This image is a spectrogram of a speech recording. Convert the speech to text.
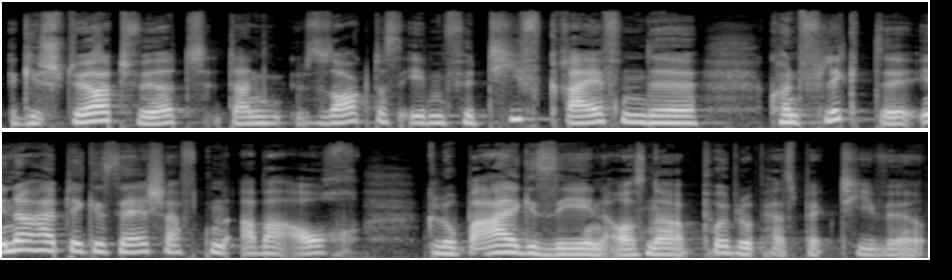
gestört wird, dann sorgt das eben für tiefgreifende Konflikte innerhalb der Gesellschaften, aber auch global gesehen aus einer Pueblo-Perspektive.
